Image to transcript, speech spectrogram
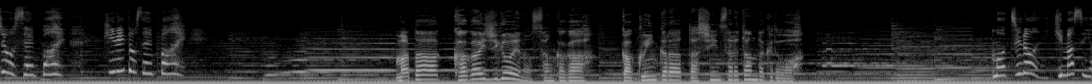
情先輩キリト先輩また課外授業への参加が学院から打診されたんだけど。もちろん行きますよ。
